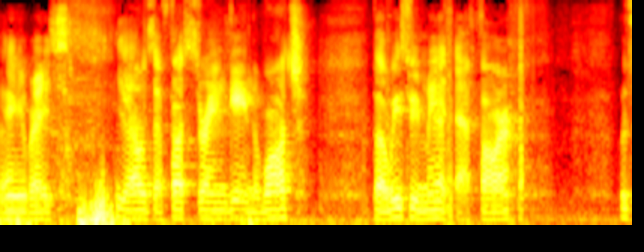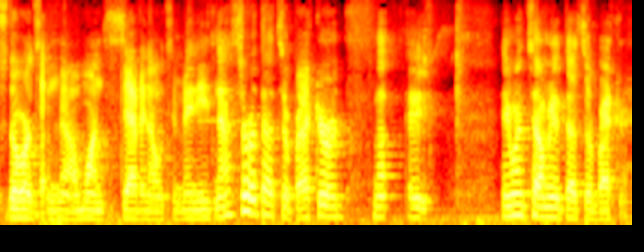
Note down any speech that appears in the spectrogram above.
But anyways, yeah, it was a frustrating game to watch. But at least we made it that far which Lords have now won seven oh Ultimates. Not sure if that's a record. Not, hey, anyone tell me if that's a record?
